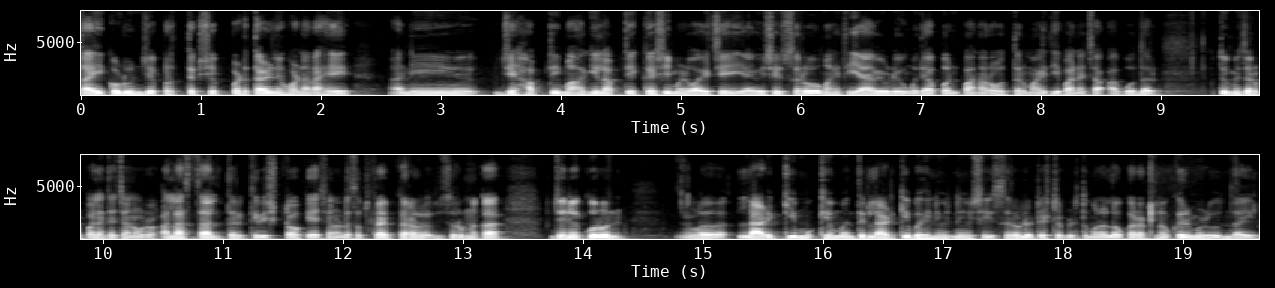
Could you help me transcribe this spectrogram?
ताईकडून जे प्रत्यक्ष पडताळणी होणार आहे आणि जे हप्ते मागील हप्ते कसे मिळवायचे याविषयी सर्व माहिती या व्हिडिओमध्ये आपण पाहणार आहोत. तर माहिती पाहण्याच्या अगोदर तुम्ही जर पहिल्यांदा चॅनलवर आला असाल तर क्रिश टॉक या चॅनलला सबस्क्राईब करायला विसरू नका. जेणेकरून लाडकी मुख्यमंत्री लाडकी बहीण योजनेविषयी सर्व लेटेस्ट अपडेट तुम्हाला लवकरात लवकर मिळून जाईल.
